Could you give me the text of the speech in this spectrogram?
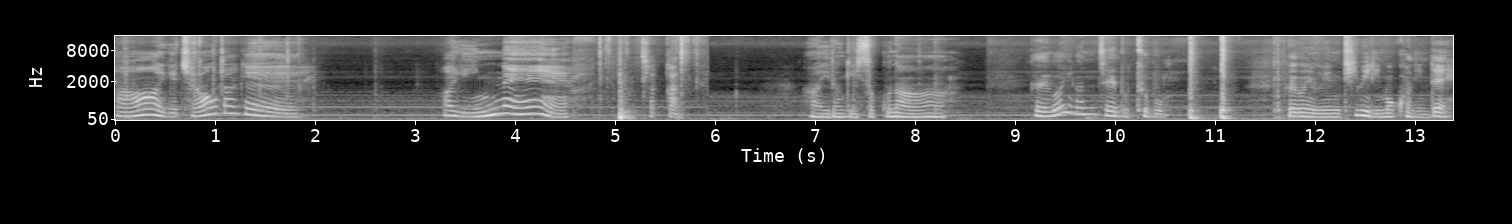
아 이게 제왕절개. 아 이게 있네. 잠깐 아 이런 게 있었구나. 그리고 이건 제 노트북. 그리고 여기는 TV 리모컨인데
